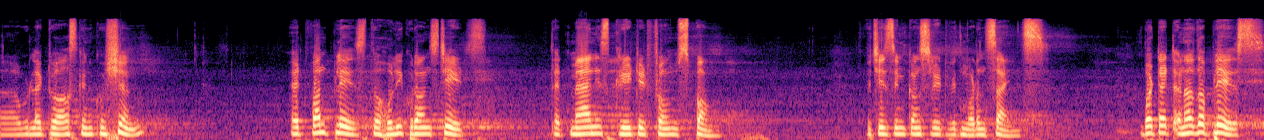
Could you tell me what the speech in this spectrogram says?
Uh, I would like to ask a question. At one place, the Holy Quran states that man is created from sperm, which is inconsistent with modern science. But at another place,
